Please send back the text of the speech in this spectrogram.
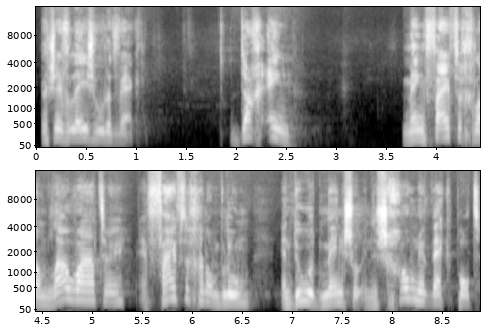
En ik zal even lezen hoe dat werkt. Dag 1. Meng 50 gram lauw water en 50 gram bloem en doe het mengsel in een schone wekpot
